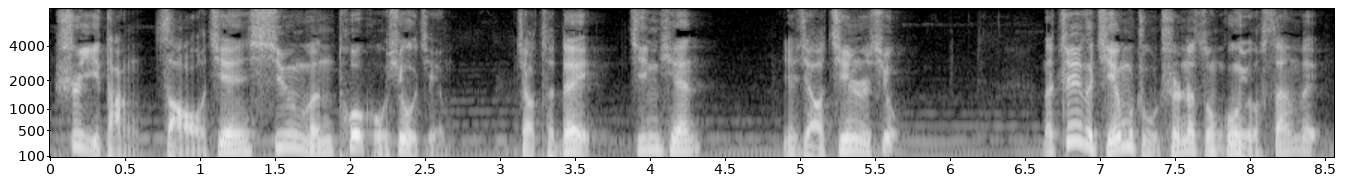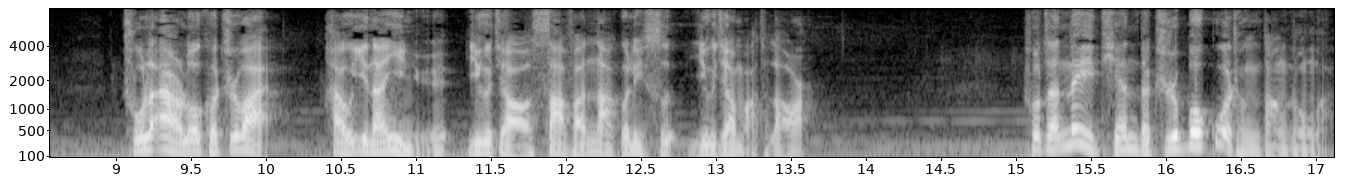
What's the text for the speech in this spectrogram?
是一档早间新闻脱口秀节目，叫《Today》，今天，也叫《今日秀》。那这个节目主持呢，总共有三位，除了埃尔洛克之外，还有一男一女，一个叫萨凡纳格里斯，一个叫马特劳尔。说在那天的直播过程当中啊，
